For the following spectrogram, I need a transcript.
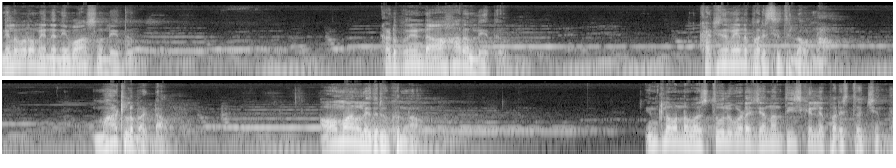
నిలవరమైన నివాసం లేదు. కడుపు నిండా ఆహారం లేదు. కఠినమైన పరిస్థితుల్లో ఉన్నాం. మాటలు పడ్డాం. అవమానాలు ఎదుర్కొన్నాం. ఇంట్లో ఉన్న వస్తువులు కూడా జనం తీసుకెళ్ళే పరిస్థితి వచ్చింది.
